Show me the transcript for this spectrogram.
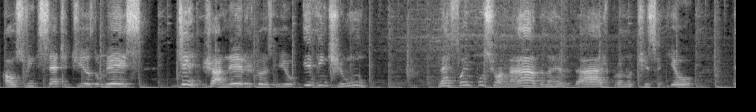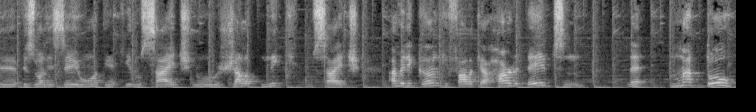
aos 27 dias do mês de janeiro de 2021, né, foi impulsionada, na realidade, por uma notícia que eu eh, visualizei ontem aqui no site, no Jalopnik, um site americano, que fala que a Harley Davidson né, matou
